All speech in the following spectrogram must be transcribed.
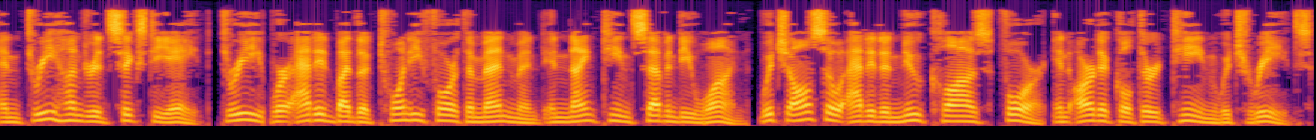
and 368 were added by the 24th Amendment in 1971, which also added a new clause 4 in Article 13 which reads,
